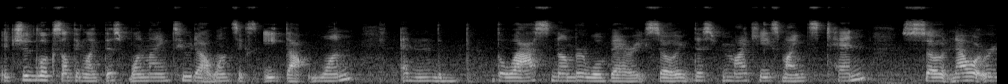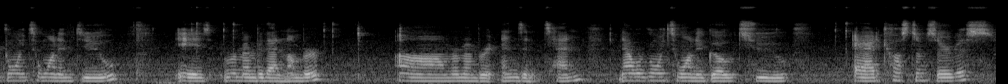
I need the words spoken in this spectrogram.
It should look something like this 192.168.1 and the, the last number will vary. So in this in my case mine's 10 so now what we're going to want to do is remember that number. Um, remember it ends in 10 now we're going to want to go to add custom service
